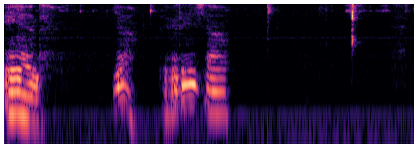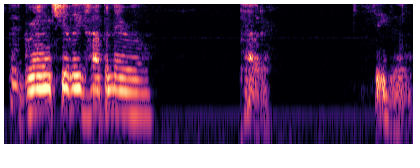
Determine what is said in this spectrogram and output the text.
And yeah, there it is, y'all. The green chili habanero powder seasoning.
